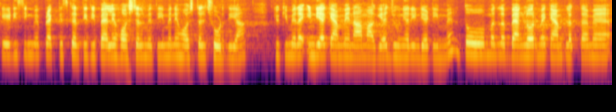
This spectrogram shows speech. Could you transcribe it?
के डी सिंह में प्रैक्टिस करती थी पहले हॉस्टल में थी मैंने हॉस्टल छोड़ दिया। क्योंकि मेरा इंडिया कैंप में नाम आ गया जूनियर इंडिया टीम में। तो मतलब बैंगलोर में कैंप लगता है, मैं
